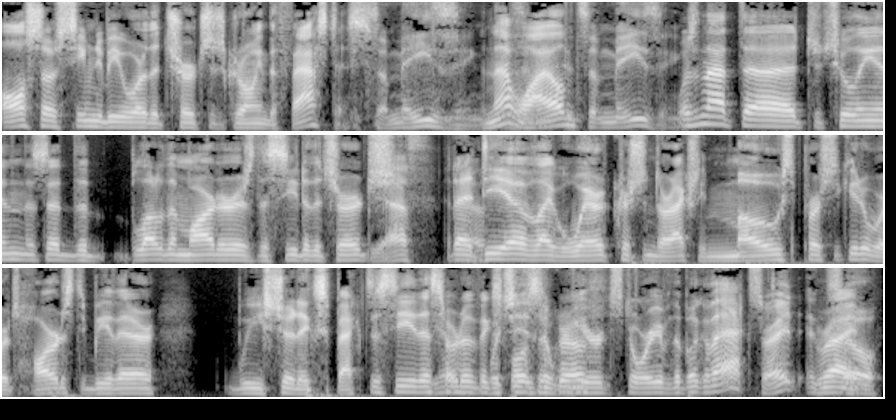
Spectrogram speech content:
also seem to be where the church is growing the fastest. It's amazing. Isn't that Isn't it? wild? It's amazing. Wasn't that uh, Tertullian that said the blood of the martyr is the seed of the church? Yes, That yes. idea of like where Christians are actually most persecuted, where it's hardest to be there, we should expect to see this sort of which is explosive a growth. weird story of the book of Acts, right? And Right. so,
